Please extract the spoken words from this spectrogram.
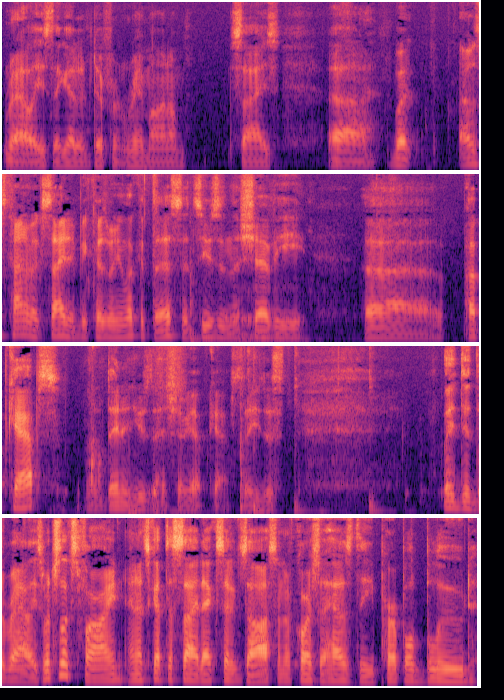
Rallies. They got a different rim on them, size. Uh, but I was kind of excited because when you look at this, it's using the Chevy uh, hubcaps. Well, they didn't use that Chevy hubcaps. They just they did the rallies, which looks fine, and it's got the side exit exhaust, and of course it has the purple blued.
